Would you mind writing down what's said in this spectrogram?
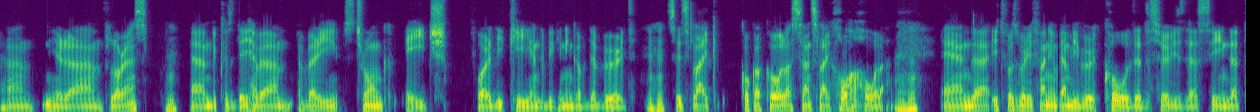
um, near um, Florence mm-hmm. um, because they have a, a, very strong H for the K and the beginning of the word. Mm-hmm. So it's like Coca-Cola sounds like Coca-Cola. Mm-hmm. And uh, it was very funny when we were called at the service desk saying that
